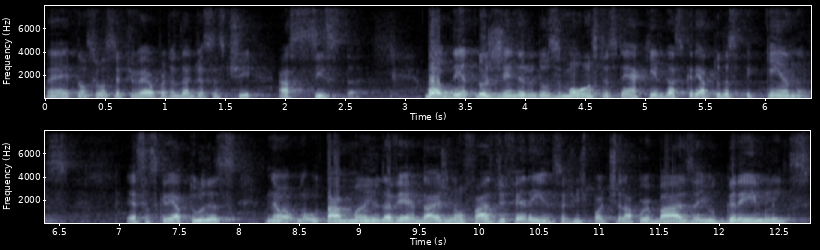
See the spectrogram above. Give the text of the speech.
né? então se você tiver a oportunidade de assistir, assista. Bom, dentro do gênero dos monstros tem aquele das criaturas pequenas essas criaturas, né, o tamanho da verdade não faz diferença. A gente pode tirar por base aí o Gremlins,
